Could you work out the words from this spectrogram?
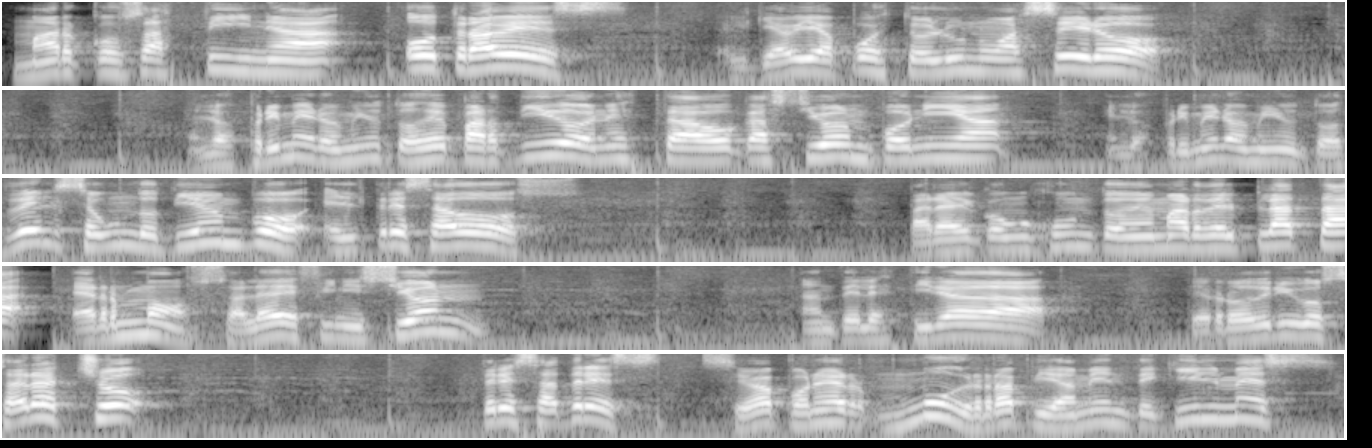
Marcos Astina otra vez, el que había puesto el 1 a 0 en los primeros minutos de partido. En esta ocasión ponía en los primeros minutos del segundo tiempo el 3 a 2 para el conjunto de Mar del Plata. Hermosa la definición ante la estirada de Rodrigo Saracho. 3 a 3. Se va a poner muy rápidamente Quilmes.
